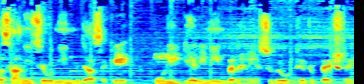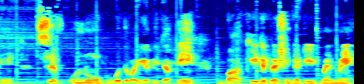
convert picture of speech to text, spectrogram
आसानी से वो नींद में जा सके, पूरी गहरी नींद में रहें, सुबह उठे तो फ्रेश रहें, सिर्फ़ उन लोगों को वो दवाइयाँ दी जाती हैं। बाकी डिप्रेशन के ट्रीटमेंट में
